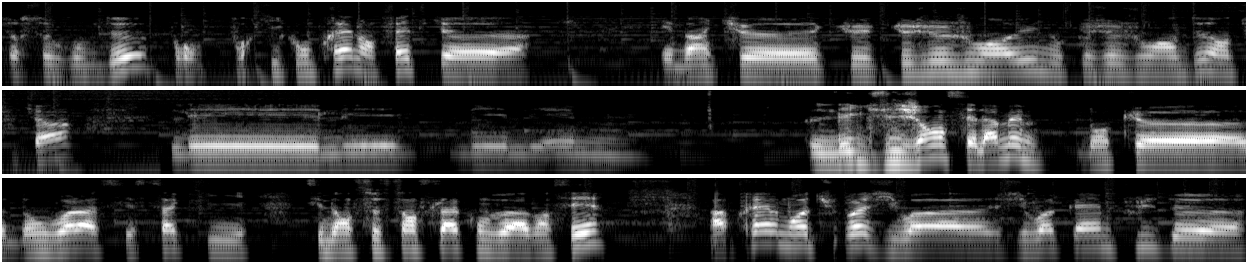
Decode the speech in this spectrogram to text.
sur ce groupe 2, pour, pour qu'ils comprennent en fait que, eh ben, que, que, je joue en une ou que je joue en deux, en tout cas, l'exigence est la même. Donc, euh, donc voilà, c'est ça qui, c'est dans ce sens-là qu'on veut avancer. Après, moi, tu vois, j'y vois, j'y vois quand même plus de,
